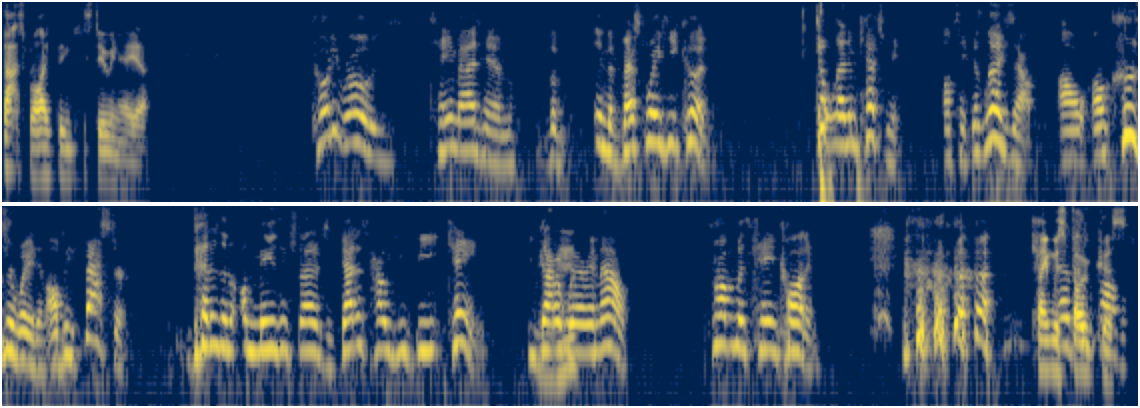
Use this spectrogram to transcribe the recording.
That's what I think he's doing here. Cody Rhodes came at him the in the best way he could. Don't let him catch me. I'll take his legs out. I'll I'll cruiserweight him. I'll be faster. That is an amazing strategy. That is how you beat Kane. You got to Mhm. wear him out. Problem is Kane caught him. Kane was That's focused.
